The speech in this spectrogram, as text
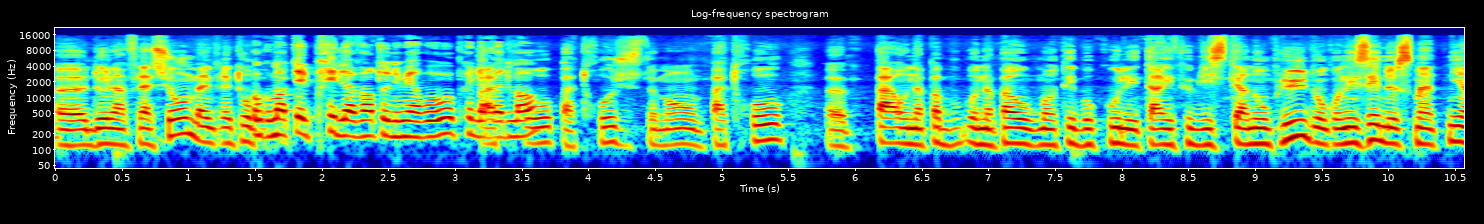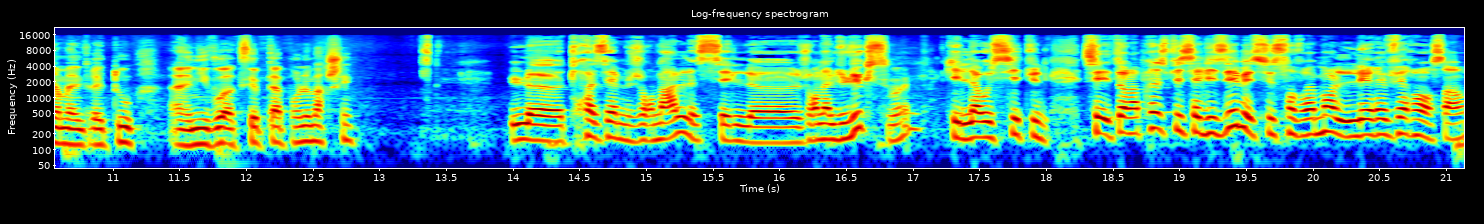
de l'inflation, malgré tout. Augmenter le prix de la vente au numéro, le prix de l'abonnement Pas trop, pas trop justement, pas trop. pas, on n'a pas, on n'a pas augmenté beaucoup les tarifs publicitaires non plus, donc on essaie de se maintenir malgré tout à un niveau acceptable pour le marché. Le troisième journal, c'est le journal du luxe, qui là aussi est une. C'est dans la presse spécialisée, mais ce sont vraiment les références. Hein.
